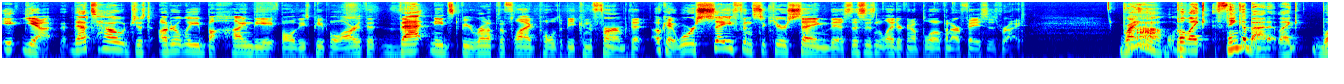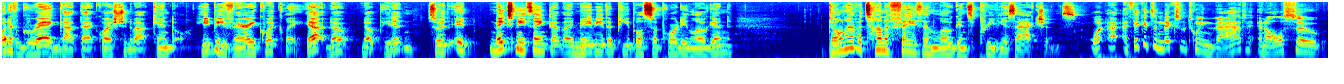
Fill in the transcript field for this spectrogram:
it, yeah, that's how just utterly behind the eight ball these people are. That that needs to be run up the flagpole to be confirmed. That okay, we're safe and secure saying this. This isn't later going to blow up in our faces, right? Right. But like think about it. Like what if Greg got that question about Kendall? He'd be very quickly. Yeah, no, nope, he didn't. So it, it makes me think that like maybe the people supporting Logan don't have a ton of faith in Logan's previous actions. Well, I I think it's a mix between that and also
